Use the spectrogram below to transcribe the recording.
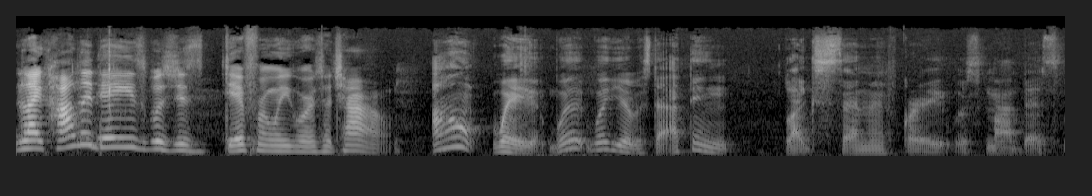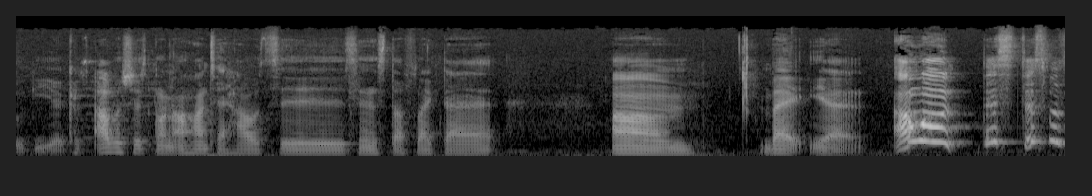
like holidays was just different when you were as a child. I don't wait. What what year was that? I think like seventh grade was my best spooky year because I was just going to haunted houses and stuff like that. Um, but yeah. Oh well, this this was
